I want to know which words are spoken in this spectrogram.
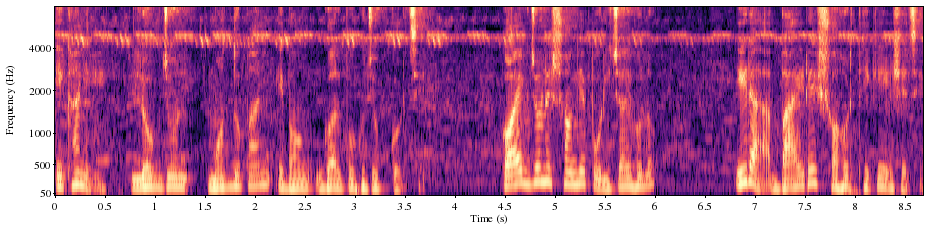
এখানে লোকজন মদ্যপান এবং গল্পগুজব করছে। কয়েকজনের সঙ্গে পরিচয় হলো। এরা বাইরের শহর থেকে এসেছে।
